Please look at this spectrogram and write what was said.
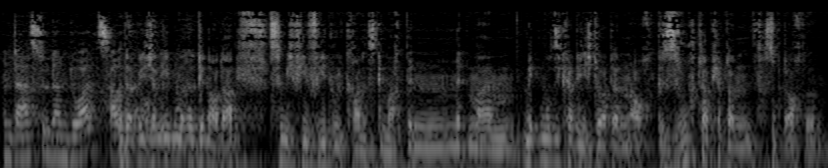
Und da hast du dann dort Sounds Und da bin ich dann eben, aufgenommen? äh, genau, da habe ich ziemlich viel Field Recordings gemacht. Bin mit meinem Mitmusiker, den ich dort dann auch gesucht habe. Ich habe dann versucht auch ähm,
